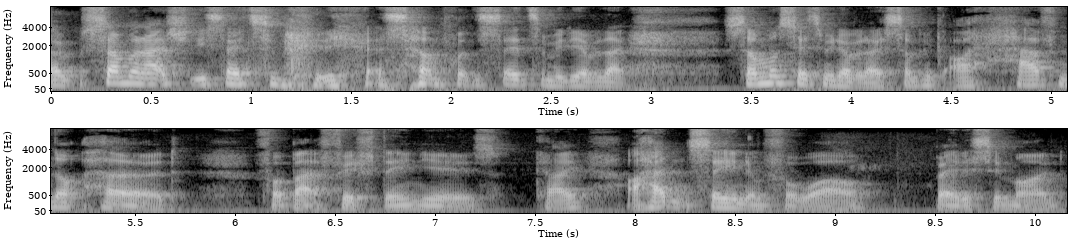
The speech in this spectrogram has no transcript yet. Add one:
um, someone actually said to me someone said to me the other day someone said to me the other day something i have not heard for about 15 years okay? I hadn't seen him for a while bear this in mind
